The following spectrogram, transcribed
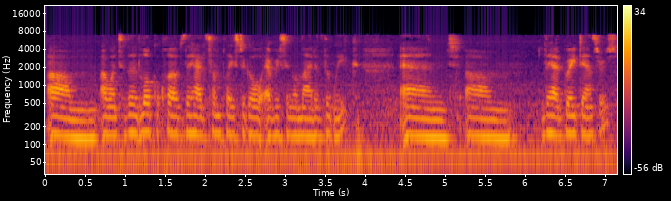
Um, I went to the local clubs. They had some place to go every single night of the week, and um, they had great dancers.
